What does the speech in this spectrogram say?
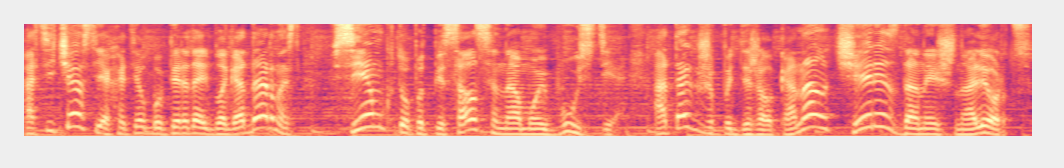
А сейчас я хотел бы передать благодарность всем, кто подписался на мой Boosty, а также поддержал канал через Donation Alerts.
